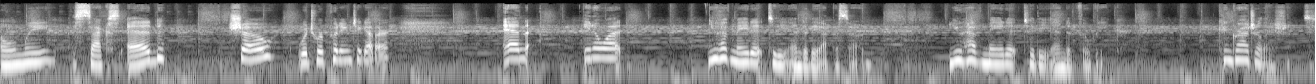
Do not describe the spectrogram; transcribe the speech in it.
only sex ed show, which we're putting together. And you know what? You have made it to the end of the episode. You have made it to the end of the week. Congratulations.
